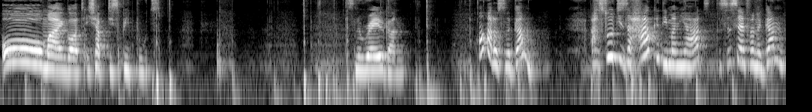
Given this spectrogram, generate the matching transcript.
Oh mein Gott, ich habe die Speed Boots. Das ist eine Railgun. Oh, das ist eine Gun. Ach so, diese Hake, die man hier hat, das ist einfach eine Gun.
